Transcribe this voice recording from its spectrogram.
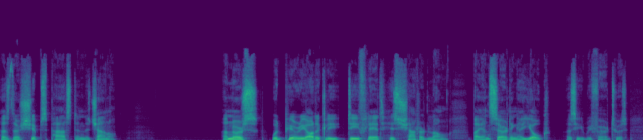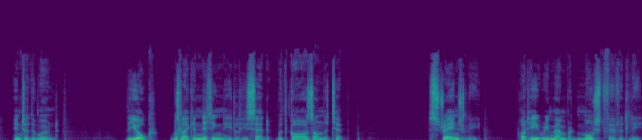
as their ships passed in the channel. A nurse would periodically deflate his shattered lung by inserting a yoke, as he referred to it, into the wound. The yoke was like a knitting needle, he said, with gauze on the tip. Strangely, what he remembered most vividly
